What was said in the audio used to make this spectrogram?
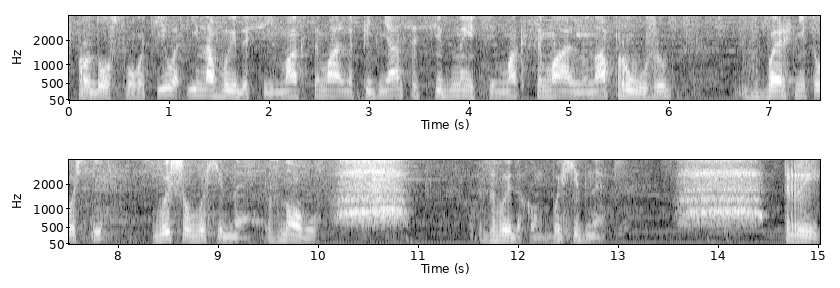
впродовж свого тіла і на видосі максимально піднявся, сідниці максимально напружив в верхній точці, вийшов вихідне. Знову з видихом. Вихідне. Три.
